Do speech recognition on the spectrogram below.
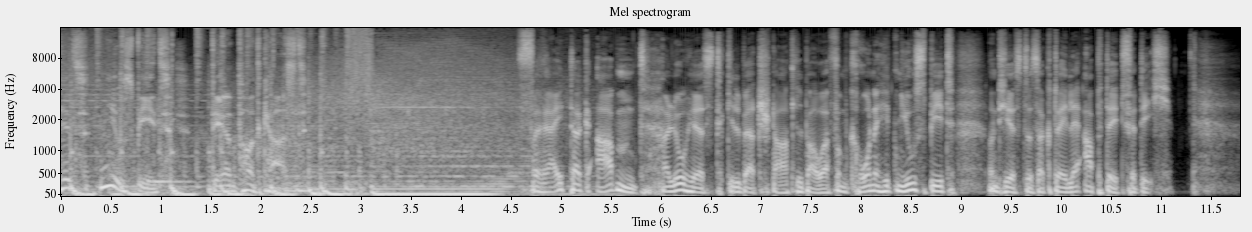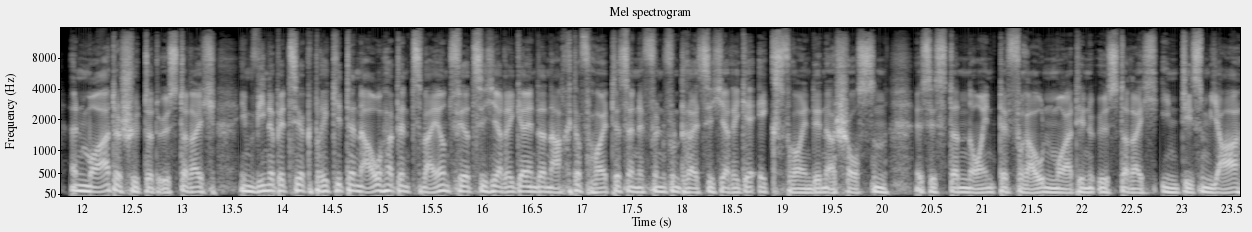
Hit Newsbeat, der Podcast. Freitagabend. Hallo, hier ist Gilbert Stadelbauer vom Krone Hit Newsbeat und hier ist das aktuelle Update für dich. Ein Mord erschüttert Österreich. Im Wiener Bezirk Brigittenau hat ein 42-Jähriger in der Nacht auf heute seine 35-jährige Ex-Freundin erschossen. Es ist der neunte Frauenmord in Österreich in diesem Jahr.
